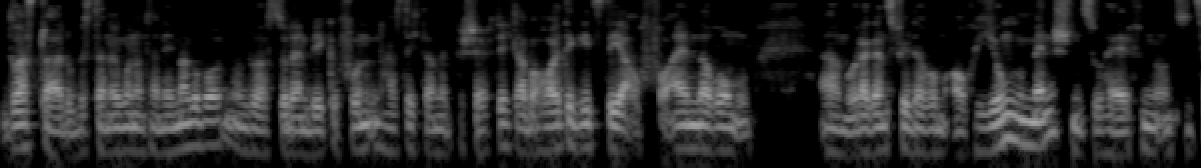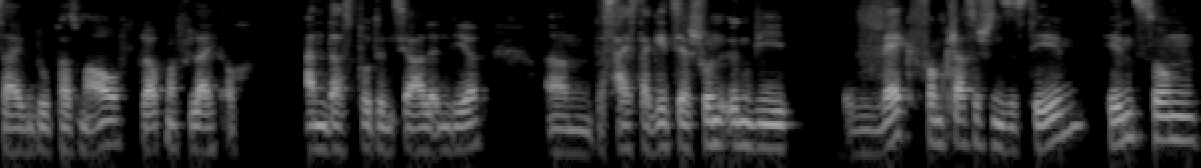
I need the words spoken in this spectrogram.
du hast klar, du bist dann irgendwann Unternehmer geworden und du hast so deinen Weg gefunden, hast dich damit beschäftigt. Aber heute geht es dir ja auch vor allem darum, ähm, oder ganz viel darum, auch jungen Menschen zu helfen und zu zeigen, du pass mal auf, glaub mal vielleicht auch an das Potenzial in dir. Ähm, das heißt, da geht es ja schon irgendwie weg vom klassischen System hin zum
